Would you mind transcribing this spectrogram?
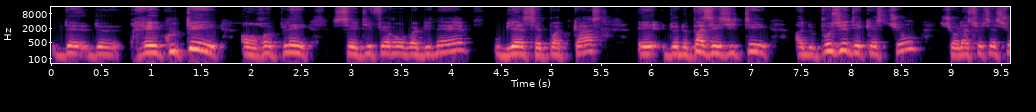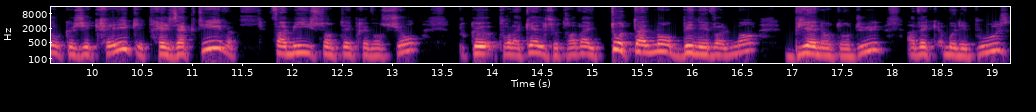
de, réécouter en replay ces différents webinaires ou bien ces podcasts et de ne pas hésiter à nous poser des questions sur l'association que j'ai créée, qui est très active, Famille, Santé, Prévention, que, pour laquelle je travaille totalement bénévolement, bien entendu, avec mon épouse,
